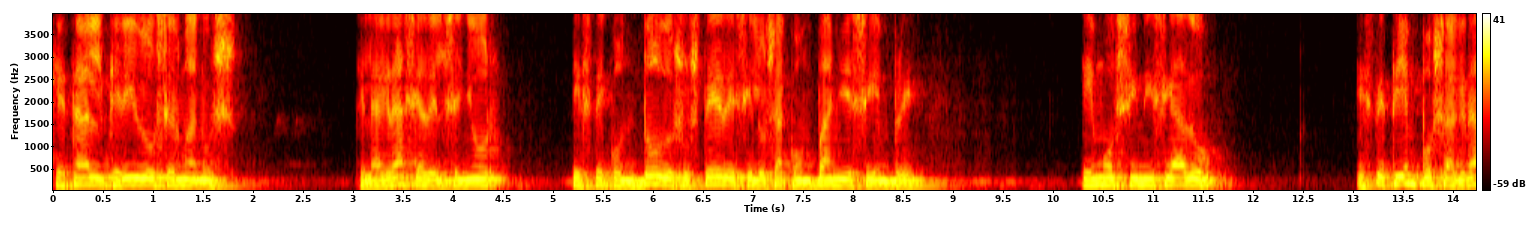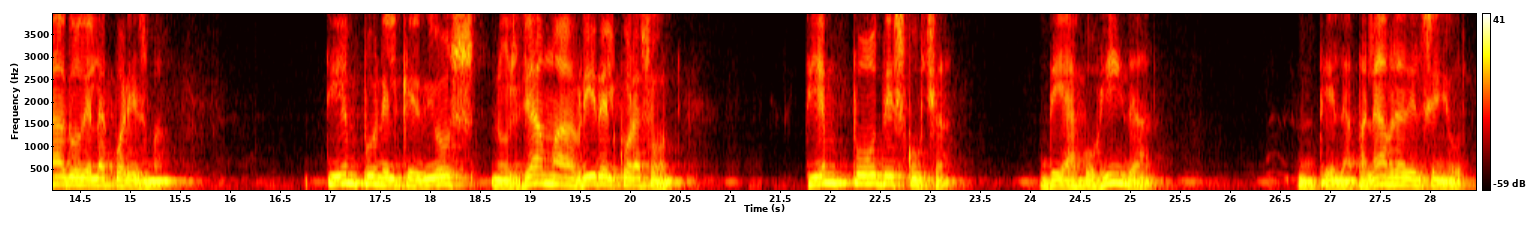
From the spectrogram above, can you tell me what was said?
¿Qué tal, queridos hermanos? Que la gracia del Señor esté con todos ustedes y los acompañe siempre. Hemos iniciado este tiempo sagrado de la cuaresma, tiempo en el que Dios nos llama a abrir el corazón, tiempo de escucha, de acogida de la palabra del Señor.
